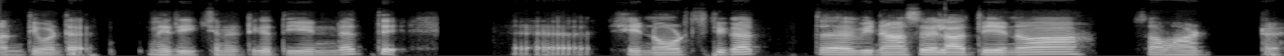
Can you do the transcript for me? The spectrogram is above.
අන්තිමට නිරීක්ෂණ ටික තියෙන්න්න ඇත්තේ ඒ නෝට්ස් ටිකත් විනාස වෙලා තියෙනවා සමහට්ට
